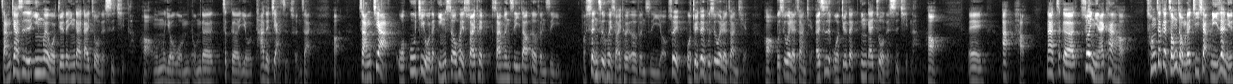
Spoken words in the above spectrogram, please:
涨价是因为我觉得应该该做的事情啊，好，我们有我们我们的这个有它的价值存在，涨价我估计我的营收会衰退三分之一到二分之一，甚至会衰退二分之一哦，所以我绝对不是为了赚钱，好，不是为了赚钱，而是我觉得应该做的事情啦，好，诶啊好，那这个所以你来看哈，从这个种种的迹象，你认你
